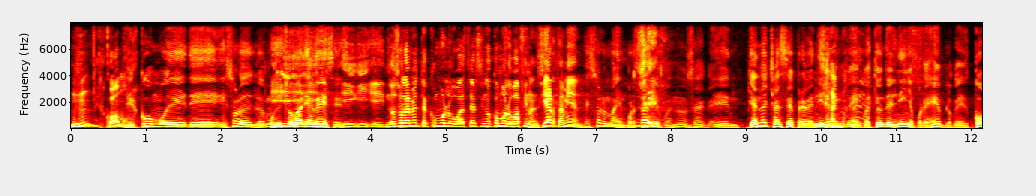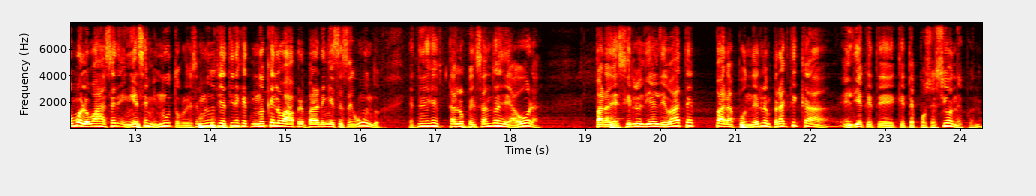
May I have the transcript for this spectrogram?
El cómo. El cómo de, de- eso lo, lo hemos Y- dicho varias y- veces. Y, y- y no solamente cómo lo va a hacer, sino cómo lo va a financiar también. Eso es lo más importante, Sí. pues, ¿no? O sea, eh, ya no hay chance de prevenir en, no. en cuestión del niño, por ejemplo. que ¿Cómo lo vas a hacer en ese minuto? Porque ese minuto ya tienes que, no es que lo vas a preparar en ese segundo, ya tienes que estarlo pensando desde ahora, para decirlo el día del debate, para ponerlo en práctica el día que te, que te posesiones, pues, ¿no?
